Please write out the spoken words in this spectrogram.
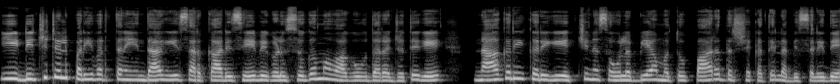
ಈ ಡಿಜಿಟಲ್ ಪರಿವರ್ತನೆಯಿಂದಾಗಿ ಸರ್ಕಾರಿ ಸೇವೆಗಳು ಸುಗಮವಾಗುವುದರ ಜೊತೆಗೆ ನಾಗರಿಕರಿಗೆ ಹೆಚ್ಚಿನ ಸೌಲಭ್ಯ ಮತ್ತು ಪಾರದರ್ಶಕತೆ ಲಭಿಸಲಿದೆ.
